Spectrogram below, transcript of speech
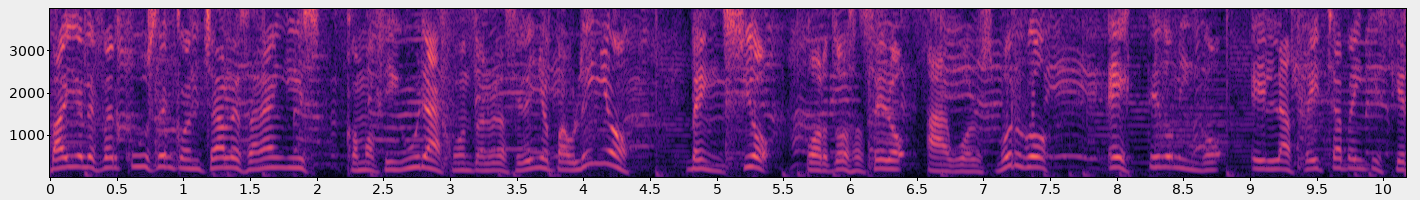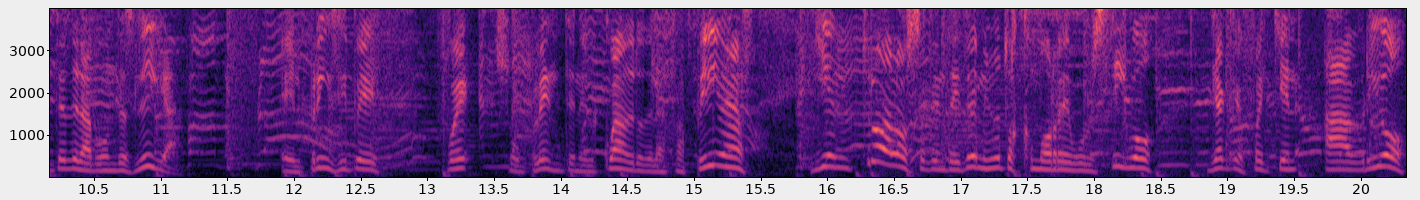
Bayer Leverkusen con Charles Aranguis como figura junto al brasileño Paulinho venció por 2 a 0 a Wolfsburgo este domingo en la fecha 27 de la Bundesliga. El príncipe fue suplente en el cuadro de las aspirinas y entró a los 73 minutos como revulsivo, ya que fue quien abrió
